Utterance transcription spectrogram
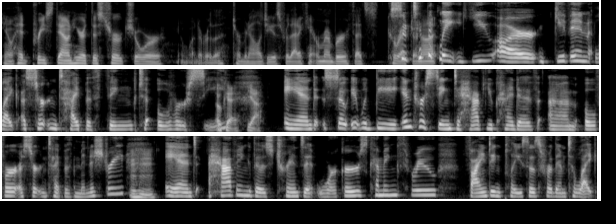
you know, head priest down here at this church or you know, whatever the terminology is for that. I can't remember if that's correct so or not. typically, you are given like a certain type of thing to oversee. Okay, yeah. And so it would be interesting to have you kind of um, over a certain type of ministry Mm-hmm. and having those transit workers coming through, finding places for them to like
